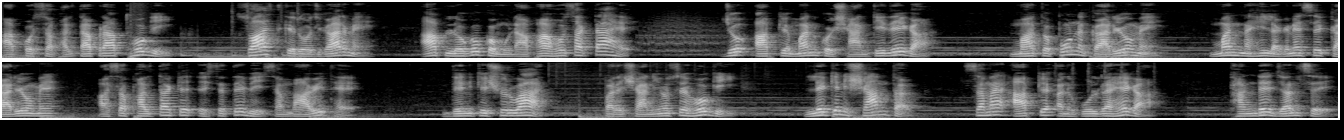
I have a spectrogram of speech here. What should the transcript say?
आपको सफलता प्राप्त होगी। स्वास्थ्य के रोज़गार में आप लोगों को मुनाफा हो सकता है, जो आपके मन को शांति देगा। महत्वपूर्ण कार्यों में मन नहीं लगने से कार्यों में असफलता के स्थिति भी संभावित है। दिन की शुरुआत परेशानियों से होगी, लेकिन शाम तक समय आपके अनुकूल रहेगा। ठंडे जल से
